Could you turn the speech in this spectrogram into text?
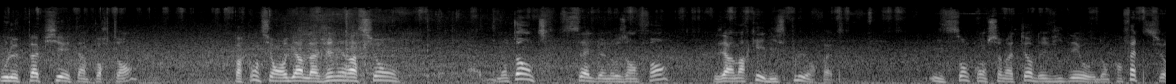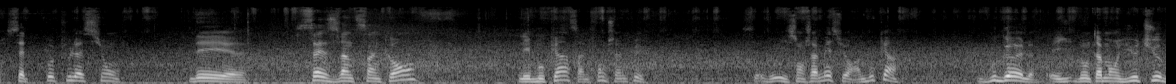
où le papier est important. Par contre, si on regarde la génération montante, celle de nos enfants, vous avez remarqué, ils lisent plus en fait ils sont consommateurs de vidéos. Donc en fait, sur cette population des 16-25 euh, ans, les bouquins, ça ne fonctionne plus. Ils ne sont jamais sur un bouquin. Google, et notamment YouTube,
